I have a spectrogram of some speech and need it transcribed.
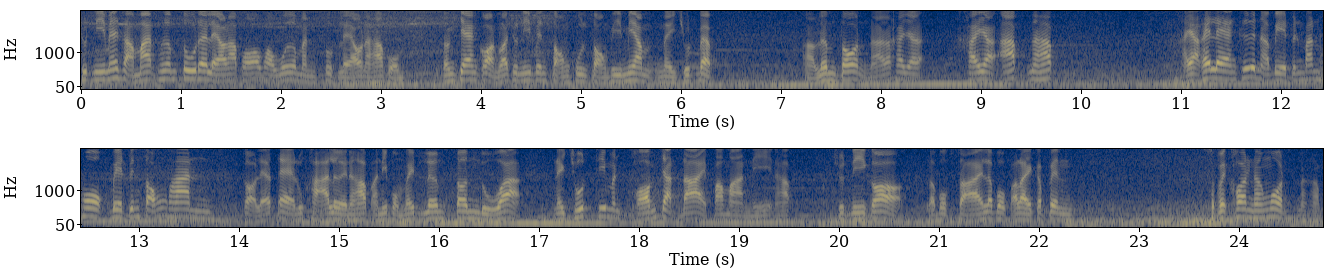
ชุดนี้ไม่สามารถเพิ่มตู้ได้แล้วนะเพราะว่า power มันสุดแล้วนะครับผมต้องแจ้งก่อนว่าชุดนี้เป็น2คูณ2พรีเมียมในชุดแบบ เริ่มต้นนะถ้าใครจะใครอยากอัพนะครับอยากให้แรงขึ้นอะเบสเป็นพันหกเบสเป็นสองพันก็แล้วแต่ลูกค้าเลยนะครับ อันนี้ผมให้เริ่มต้นดูว่าในชุดที่มันพร้อมจัดได้ประมาณนี้นะครับ ชุดนี้ก็ระบบสายระบบอะไรก็เป็นสเปคอนทั้งหมดนะครับ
